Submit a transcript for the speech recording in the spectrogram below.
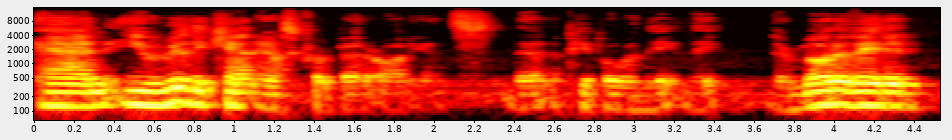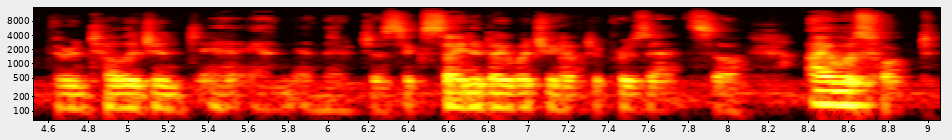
And you really can't ask for a better audience than the people when they, they, they're motivated, they're intelligent, and, and, and, they're just excited by what you have to present. So I was hooked,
